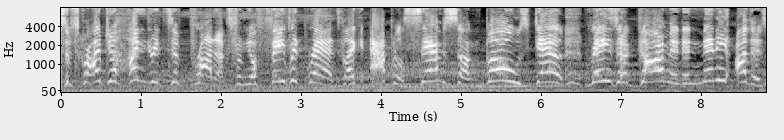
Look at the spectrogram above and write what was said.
Subscribe to hundreds of products from your favorite brands like Apple, Samsung, Bose, Dell, Razer, Garmin, and many others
